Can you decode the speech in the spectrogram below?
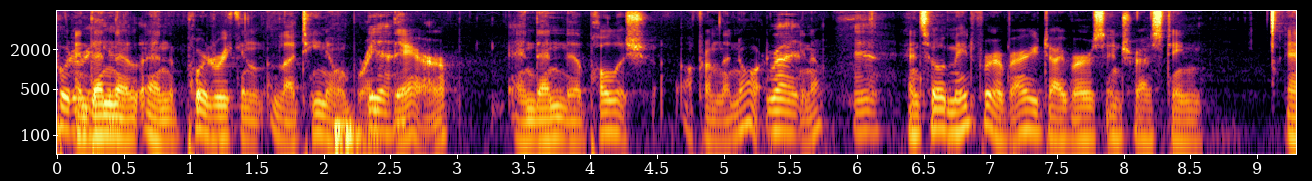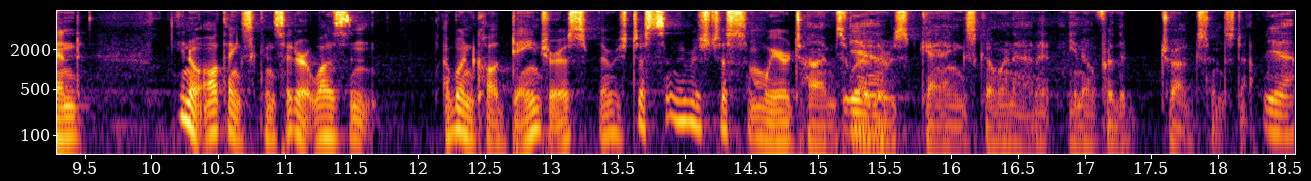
Puerto and then the and the Puerto Rican Latino right Yeah. there, and then the Polish from the north. Right. You know, yeah, and so it made for a very diverse, interesting, and you know, all things considered, it wasn't. I wouldn't call it dangerous. There was just there was just some weird times where Yeah. there was gangs going at it, you know, for the drugs and stuff. yeah,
